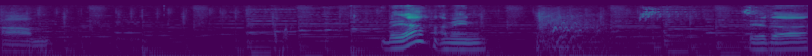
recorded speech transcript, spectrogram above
um But yeah, I mean it uh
